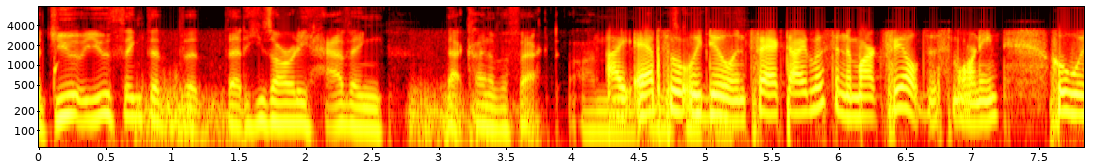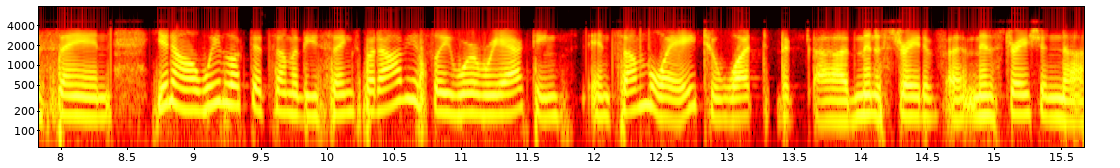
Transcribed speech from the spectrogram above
But you you think that, that, that he's already having that kind of effect on I absolutely do. In fact, I listened to Mark Fields this morning who was saying, you know, we looked at some of these things, but obviously we're reacting in some way to what the uh, administrative administration uh,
